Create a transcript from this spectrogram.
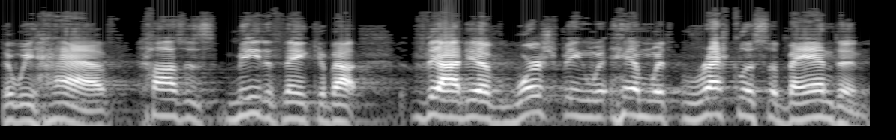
that we have causes me to think about the idea of worshiping Him with reckless abandon.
